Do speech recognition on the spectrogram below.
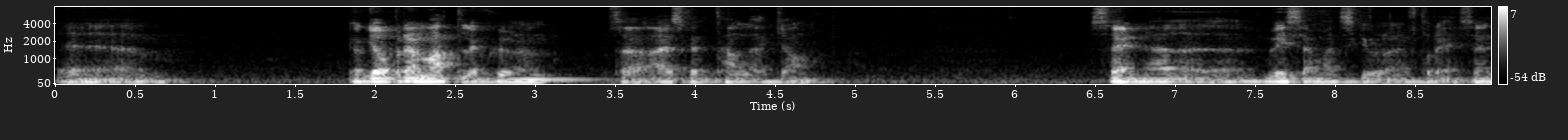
Eh, jag går på den mattelektionen. och säger att jag ska till tandläkaren. Sen eh, visade jag mig till skolan efter det. Sen,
